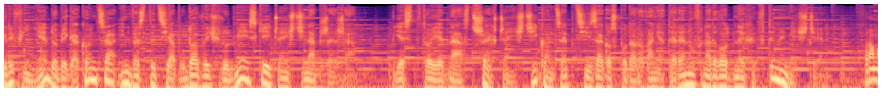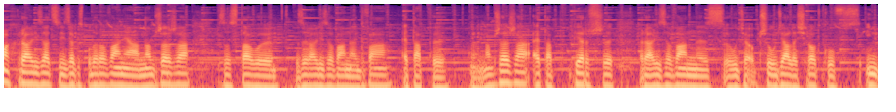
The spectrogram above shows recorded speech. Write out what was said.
Gryfinie dobiega końca inwestycja budowy śródmiejskiej części nabrzeża. Jest to jedna z trzech części koncepcji zagospodarowania terenów nadwodnych w tym mieście. W ramach realizacji zagospodarowania nabrzeża zostały zrealizowane dwa etapy nabrzeża. Etap pierwszy realizowany z udzia- przy udziale środków z in,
